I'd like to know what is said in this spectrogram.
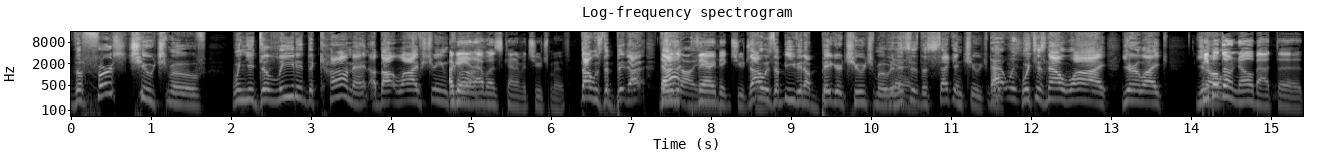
the first chooch move when you deleted the comment about live stream. okay, yeah, that was kind of a chooch move. that was the big that That, that, was a Oh, yeah. very big chooch. that move. was a, even a bigger chooch move, and this is the second chooch That move, was- which is now why you're like you People know, don't know about the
